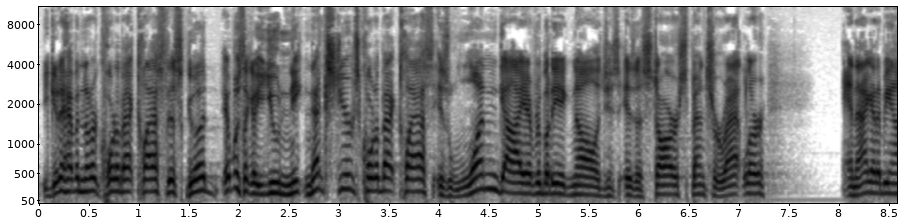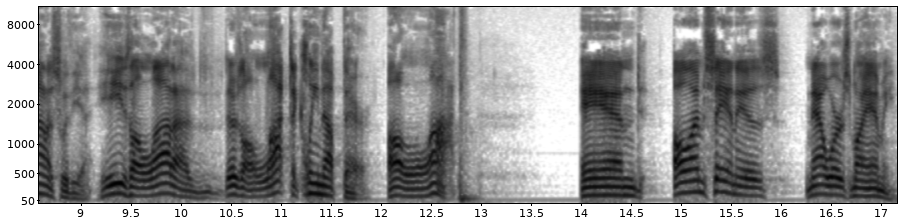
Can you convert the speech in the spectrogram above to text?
you're going to have another quarterback class this good. It was like a unique. Next year's quarterback class is one guy everybody acknowledges is a star, Spencer Rattler. And I got to be honest with you, he's a lot of. There's a lot to clean up there. A lot. And all I'm saying is, now where's Miami?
